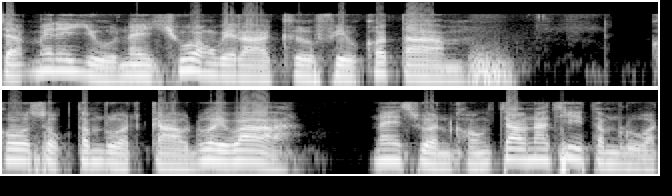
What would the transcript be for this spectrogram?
จะไม่ได้อยู่ในช่วงเวลาเคอร์ฟิวก็ตาม โฆษกตำรวจกล่าวด้วยว่า ในส่วนของเจ้าหน้าที่ตำรวจ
